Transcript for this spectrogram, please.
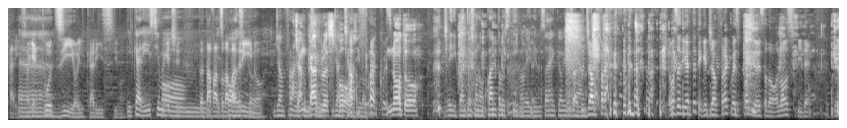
Carissimo, eh, che è tuo zio, il carissimo. Il carissimo. Ci- mm, t'ha fatto da Esposito, padrino? Gianfranco. Giancarlo. Esposito. Giancarlo. Gianfranco Esposito. Noto Vedi quanto, sono, quanto lo stimo, vedi, non so neanche come si Esatto, chiama. Gianfranco. La cosa divertente è che Gianfranco Esposito è stato l'ospite che,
